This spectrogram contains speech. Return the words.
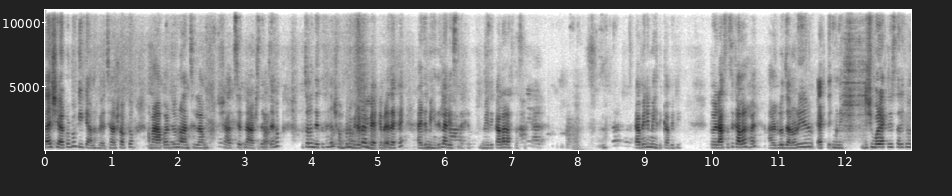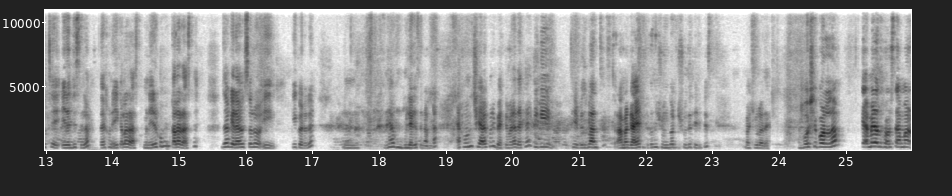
তাই শেয়ার করব কী কী আনা হয়েছে। আর সব তো আমার আপার জন্য আনছিলাম, সাত সেট না আট সেট যাই হোক। চলেন দেখতে থাকেন সম্পূর্ণ ভিডিওটা ব্যাক ক্যামেরা দেখাই। আর মেহেদি লাগাইছে, দেখেন। মেহেদি কালার আসতেছে। কাবেরি মেহেদি, কাবেরি। তো আস্তে কালার হয়। আর হলো জানুয়ারির এক মানে ডিসেম্বর একত্রিশ তারিখে হচ্ছে এটা দিয়েছিলাম তো এখন এই কালার আসছে মানে এরকম কালার আছে। যাক, এটা হচ্ছিল এই কী করে রে? ভুলে গেছে নামটা। এখন শেয়ার করি ব্যাক ক্যামেরা দেখায় কী কী থ্রি পিসগুলো আনছে। আমার গায়ে কত সুন্দর সুতি থ্রি পিস বাকিগুলো দেখ বসে পড়লাম। ক্যামেরা ধরছে আমার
